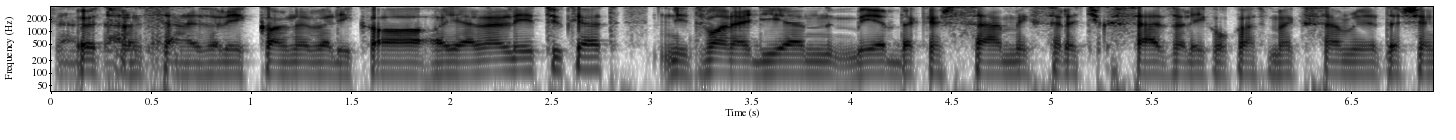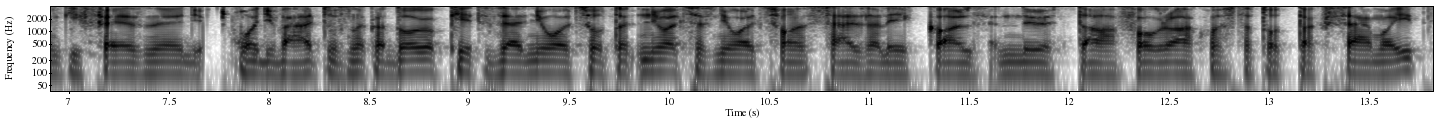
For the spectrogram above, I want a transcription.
50 kal növelik a, a jelenlétüket. Itt van egy ilyen érdekes szám, még szeretjük a százalékokat megszemléletesen kifejezni, hogy hogy változnak a dolgok. 2008 óta 880 százalékkal nőtt a foglalkoztatottak számait,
